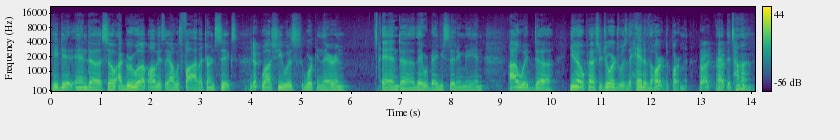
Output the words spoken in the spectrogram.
He did. And uh, so I grew up, obviously, I was five, I turned six Yeah. while she was working there, and, and uh, they were babysitting me. And I would, uh, you know, Pastor George was the head of the art department Right, right. at the time.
